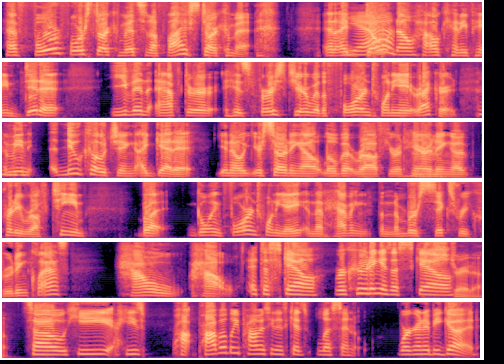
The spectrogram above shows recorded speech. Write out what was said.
have four four star commits and a five star commit. And I Yeah. don't know how Kenny Payne did it even after his first year with a 4 and 28 record. I mean, new coaching, I get it. You know, you're starting out a little bit rough, you're inheriting a pretty rough team, but going 4 and 28 and then having the number 6 recruiting class, how how? It's a skill. Recruiting is a skill. Straight up. So he he's pro- probably promising these kids, listen, we're going to be good.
